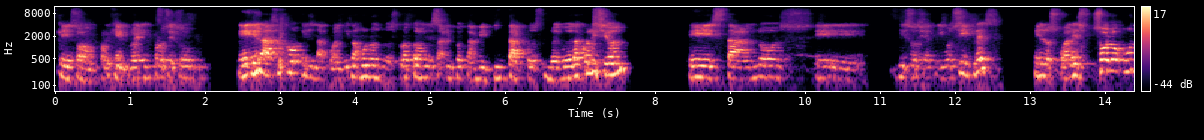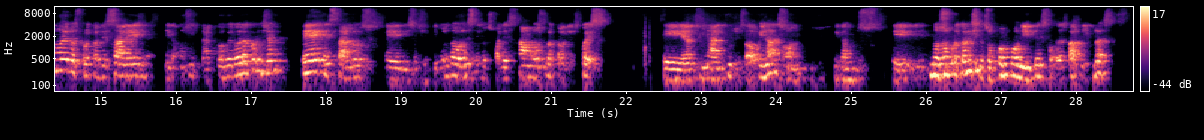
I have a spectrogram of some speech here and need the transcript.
que son, por ejemplo, el proceso elástico, en la cual, digamos, los dos protones salen totalmente intactos luego de la colisión. Eh, están los disociativos simples, en los cuales solo uno de los protones sale, digamos, intacto de la colisión, e están los eh, disociativos dobles, en los cuales ambos protones, pues, eh, al final, su estado final son, digamos, eh, no son protones, sino son componentes, otras partículas,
